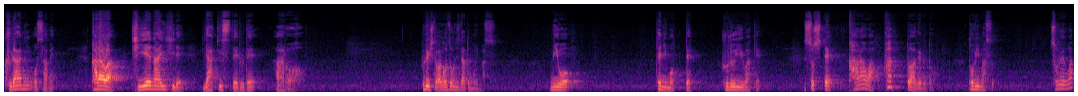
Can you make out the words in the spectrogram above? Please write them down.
蔵に収め。殻は消えない火で焼き捨てるであろう。古い人はご存知だと思います。実を手に持ってふるい分け。そして殻はふわっと上げると飛びます。それは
